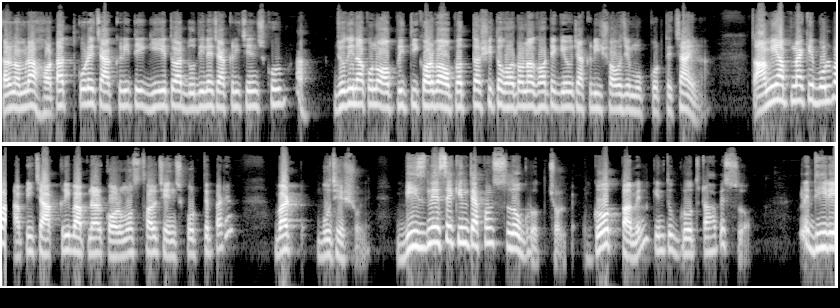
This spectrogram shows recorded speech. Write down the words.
কারণ আমরা হঠাৎ করে চাকরিতে গিয়ে তো আর দুদিনে চাকরি চেঞ্জ করব না। যদি না কোনো অপ্রীতিকর বা অপ্রত্যাশিত ঘটনা ঘটে, কেউ চাকরি সহজে মুখ করতে চায় না। তো আমি আপনাকে বলব, আপনি চাকরি বা আপনার কর্মস্থল চেঞ্জ করতে পারেন বাট বুঝে শুনে। বিজনেসে কিন্তু এখন স্লো গ্রোথ চলবে। গ্রোথ পাবেন, কিন্তু গ্রোথটা হবে স্লো মানে ধীরে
